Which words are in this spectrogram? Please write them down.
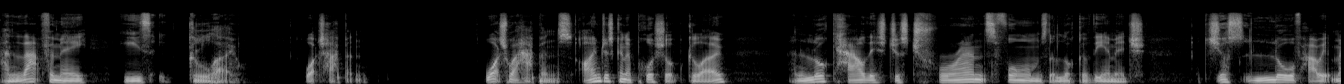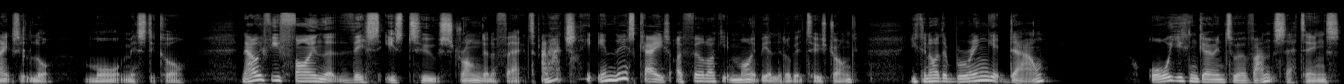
And that for me is glow. Watch happen. Watch what happens. I'm just going to push up glow and look how this just transforms the look of the image. Just love how it makes it look more mystical. Now, if you find that this is too strong an effect, and actually in this case, I feel like it might be a little bit too strong, you can either bring it down or you can go into advanced settings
